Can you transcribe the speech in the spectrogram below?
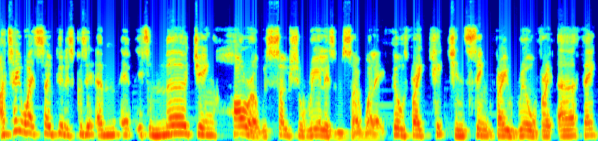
I tell you why it's so good is because it, um, it, it's merging horror with social realism so well. It feels very kitchen sink, very real, very earthy.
